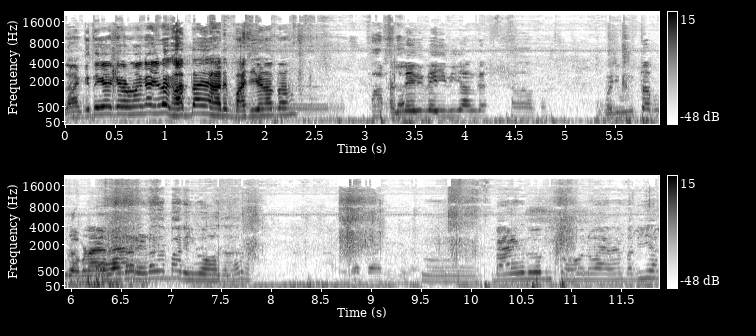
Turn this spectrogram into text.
ਰੰਗ ਤੇ ਕਿਆ ਕਰਾਉਣਾਗਾ ਜਿਹੜਾ ਖਾਦਾ ਹੈ ਸਾਡੇ ਬਚ ਜਾਣਾ ਤਾਂ। ਫਰਸ ਦਾ ਥੱਲੇ ਵੀ ਪਈ ਦੀ ਜੰਗ। ਹਾਂ ਮਜ਼ਬੂਤ ਤਾਂ ਪੂਰਾ ਬਣਾਇਆ ਬਹੁਤ ਆ ਹੋਇਆ ਰੇੜਾ ਤਾਂ ਭਾਰੀ ਬਹੁਤ ਆ। ਹੂੰ ਬੈਰਿੰਗ ਦੋ ਕੀ ਉਹ ਲਵਾਏ ਹੋਏ ਵਧੀਆ।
